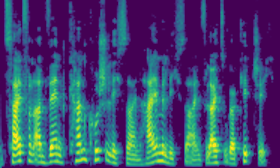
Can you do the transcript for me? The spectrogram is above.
Die Zeit von Advent kann kuschelig sein, heimelig sein, vielleicht sogar kitschig.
